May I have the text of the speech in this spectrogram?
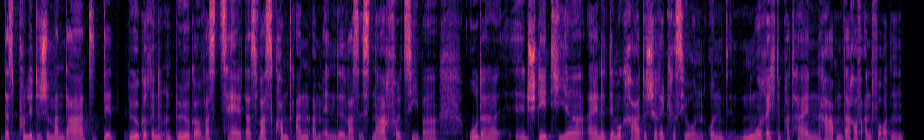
das politische Mandat der Bürgerinnen und Bürger. Was zählt das? Was kommt an am Ende? Was ist nachvollziehbar? Oder entsteht hier eine demokratische Regression? Und nur rechte Parteien haben darauf Antworten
